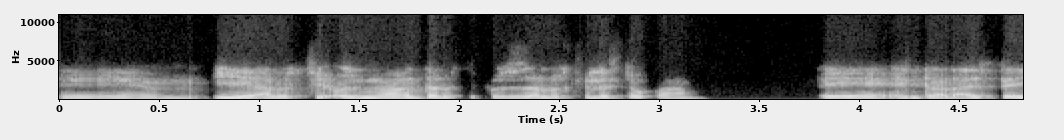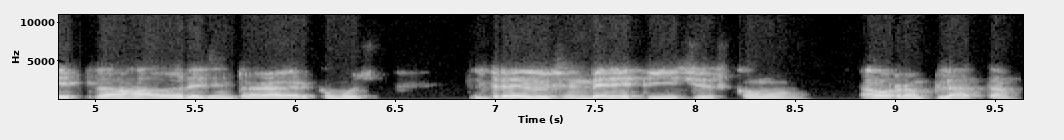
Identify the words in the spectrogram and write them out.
Eh, y a los nuevamente a los tipos es a los que les toca eh, entrar a despedir trabajadores, entrar a ver cómo reducen beneficios, cómo ahorran plata.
